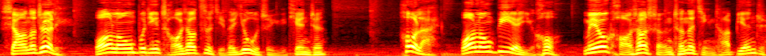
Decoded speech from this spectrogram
想到这里，王龙不禁嘲笑自己的幼稚与天真。后来，王龙毕业以后，没有考上省城的警察编制，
